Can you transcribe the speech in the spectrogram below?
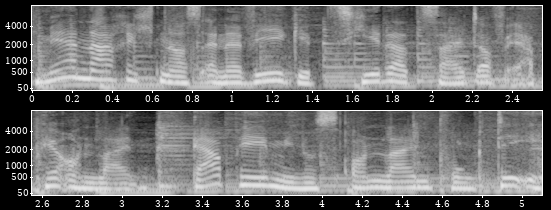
Mehr Nachrichten aus NRW gibt's jederzeit auf RP Online. rp-online.de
